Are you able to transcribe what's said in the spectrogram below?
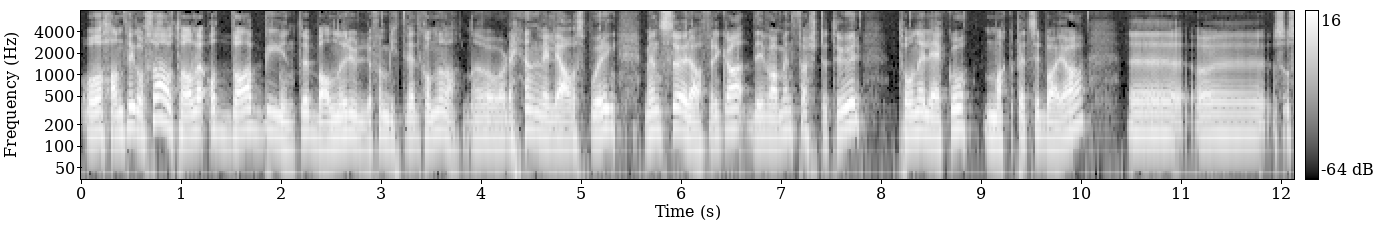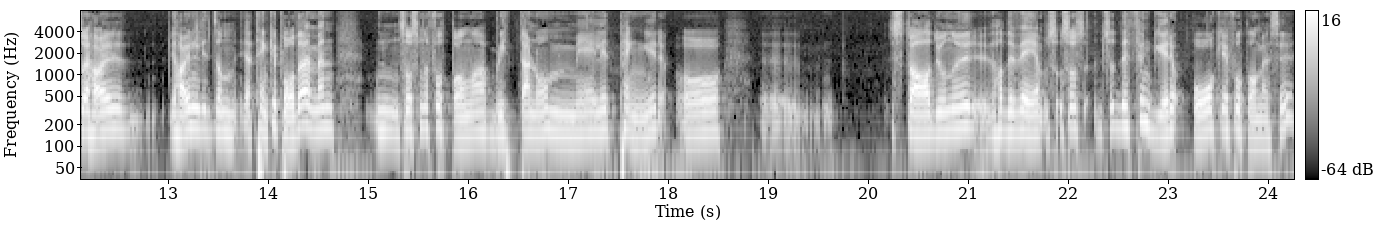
Og han fikk også avtale, og da begynte ballen å rulle for mitt vedkommende, da. Nå var det en veldig avsporing. Men Sør-Afrika, det var min første tur. Tony Leko, Makbet Sibaya. Og- så, så jeg har, jeg har en litt sånn Jeg tenker på det, men sånn som det fotballen har blitt der nå, med litt penger og uh, stadioner, hadde VM så, så, så det fungerer ok fotballmessig.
